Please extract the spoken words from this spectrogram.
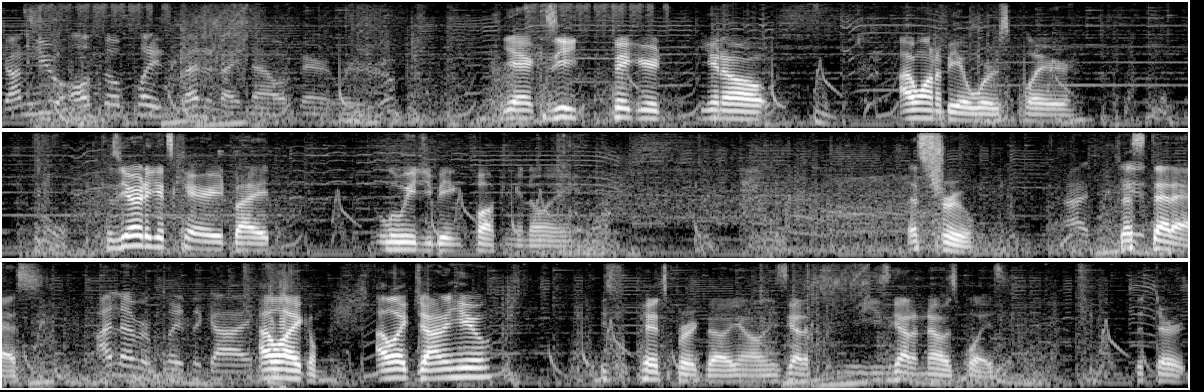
John Hugh also plays Meta Knight now, apparently. Yeah, because he figured, you know, I want to be a worse player. Because he already gets carried by Luigi being fucking annoying. That's true. That's dead ass. I never played the guy. I like him. I like Johnny Hugh. He's from Pittsburgh, though. You know, he's got to he's got to know his place. The dirt.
